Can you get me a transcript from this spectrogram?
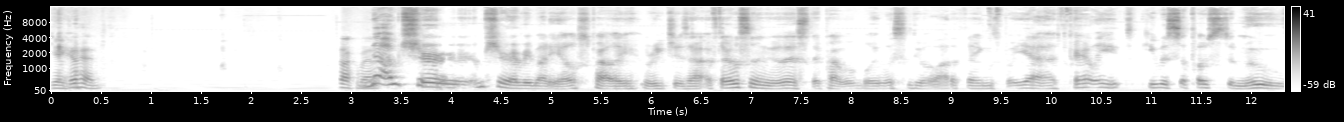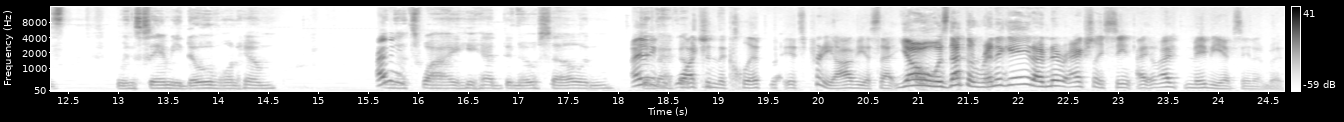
Yeah, go ahead. Talk about No, it. I'm sure. I'm sure everybody else probably reaches out. If they're listening to this, they probably listen to a lot of things. But yeah, apparently he was supposed to move when Sammy dove on him. I think that's why he had to no sell and. I think back up. watching the clip, it's pretty obvious that yo was that the Renegade? I've never actually seen. I, I maybe have seen it, but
